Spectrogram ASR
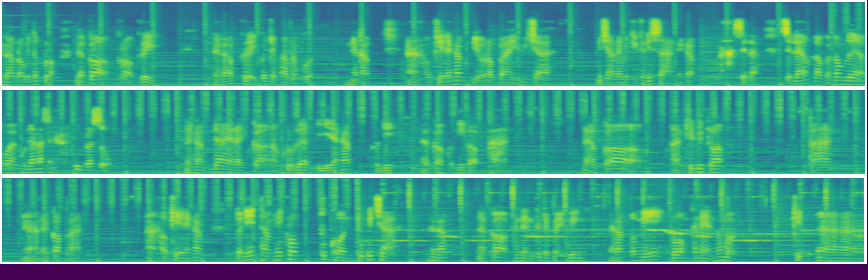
นะครับ เราไม่ต้องกรอก แล้วก็กรอกเกรดนะครับ เกรดก็จะมาปรากฏนะครับ อ่าโอเคนะครับ เดี๋ยวเราไปวิชาวิชาในวิทยาคณิตศาสตร์นะครับอ่าเสร็จแล้ว เสร็จแล้วเราก็ต้องเลือกว่าคุณลักษณะคือประสงค์นะครับ ได้อะไรก็เอาครูเลือกดีนะครับ คนนี้ แล้วก็คนนี้ก็ผ่าน แล้วก็อ่านคิดวิเคราะห์ผ่านอ่าแล้วก็ผ่านอ่าโอเคนะครับ ตัวนี้ทำให้ครบทุกคนทุกวิชานะครับ แล้วก็คะแนนก็จะไปวิ่งนะครับ ตรงนี้รวมคะแนนทั้งหมดคิดอ่า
